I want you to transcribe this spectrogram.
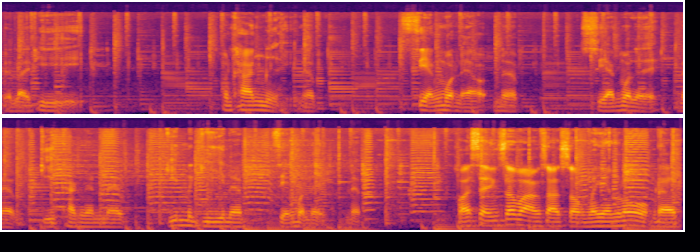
เป็นอะไรที่ค่อนข้างเหนื่อยนะครับ เสียงหมดแล้วนะครับ เสียงหมดเลยนะครับกีดครั้งนั้นนะครับกินเมื่อกี้นะครับเสียงหมดเลยนะครับขอแสงสว่างสาดส่องมายังโลกนะครับ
